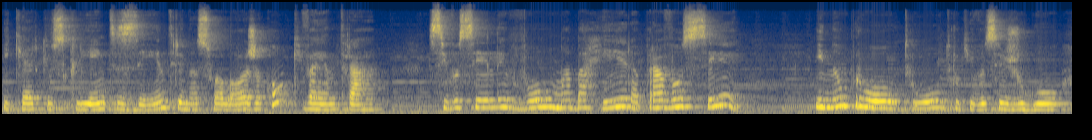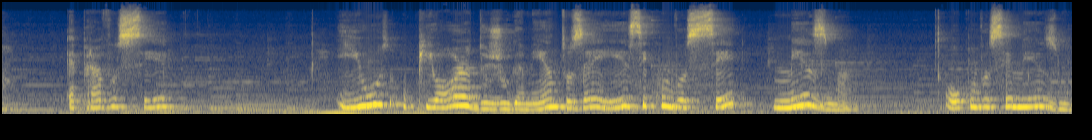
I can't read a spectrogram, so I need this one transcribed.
E quer que os clientes entrem na sua loja, como que vai entrar? Se você elevou uma barreira para você e não para o outro, o outro que você julgou, é para você. E o, o pior dos julgamentos é esse com você mesma ou com você mesmo.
